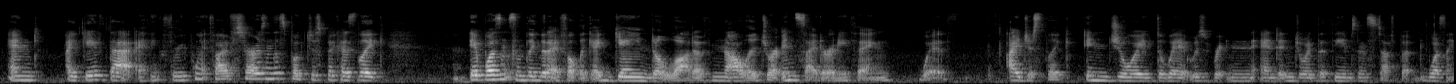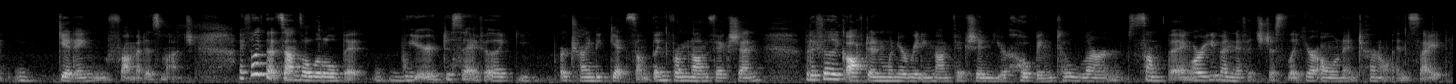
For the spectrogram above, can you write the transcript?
and I gave that, I think, 3.5 stars in this book just because, like, it wasn't something that I felt like I gained a lot of knowledge or insight or anything with. I just like enjoyed the way it was written and enjoyed the themes and stuff but wasn't getting from it as much. I feel like that sounds a little bit weird to say. I feel like you are trying to get something from nonfiction, but I feel like often when you're reading nonfiction you're hoping to learn something or even if it's just like your own internal insight.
